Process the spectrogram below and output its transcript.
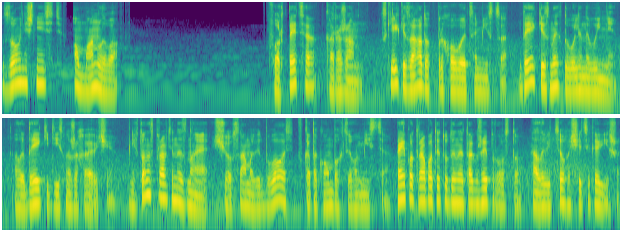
Зовнішність оманлива. Фортеця Каражан. Скільки загадок приховує це місце? Деякі з них доволі невинні, але деякі дійсно жахаючі. Ніхто насправді не знає, що саме відбувалось в катакомбах цього місця. Та й потрапити туди не так вже й просто, але від цього ще цікавіше.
